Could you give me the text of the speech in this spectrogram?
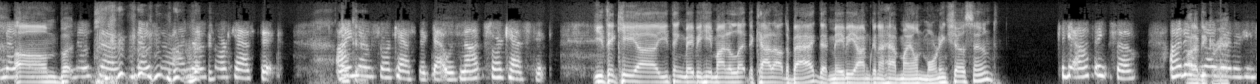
No. Um, but no sir, no sir, I know sarcastic. I know sarcastic. That was not sarcastic. you think he, uh, you think maybe he might have let the cat out of the bag that maybe I'm gonna have my own morning show soon? Yeah, I think so. I don't know great. whether he's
